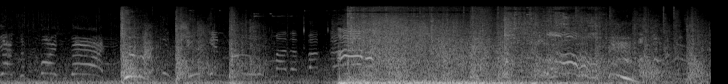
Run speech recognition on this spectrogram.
got to fight back! you can move, motherfucker! Ah! Oh.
